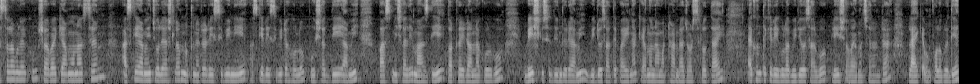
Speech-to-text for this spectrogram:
আসসালামু আলাইকুম, সবাই কেমন আছেন? আজকে আমি চলে আসলাম নতুন একটা রেসিপি নিয়ে। আজকে রেসিপিটা হলো পুঁইশাক দিয়ে আমি পাঁচমিশালি মাছ দিয়ে তরকারি রান্না করব। বেশ কিছুদিন ধরে আমি ভিডিও ছাড়তে পারি না, কেননা আমার ঠান্ডা জ্বর ছিল তাই। এখন থেকে রেগুলার ভিডিও ছাড়বো। প্লিজ সবাই আমার চ্যানেলটা লাইক এবং ফলো করে দিন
